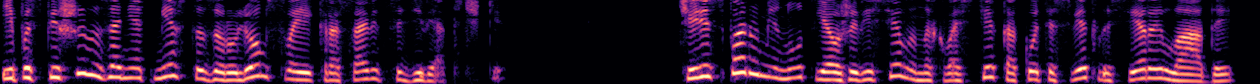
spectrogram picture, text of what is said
и поспешила занять место за рулем своей красавицы-девяточки. Через пару минут я уже висела на хвосте какой-то светло-серой лады,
